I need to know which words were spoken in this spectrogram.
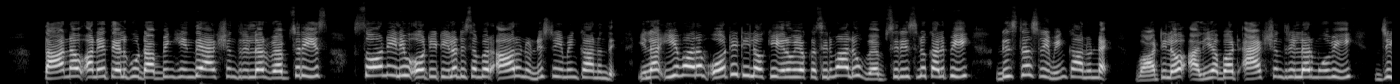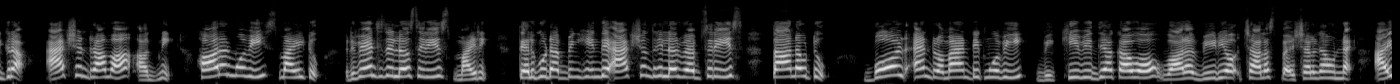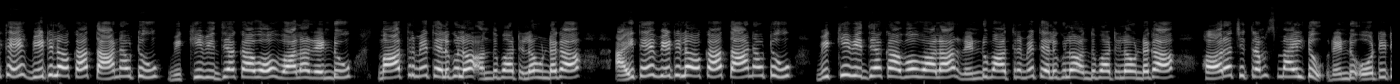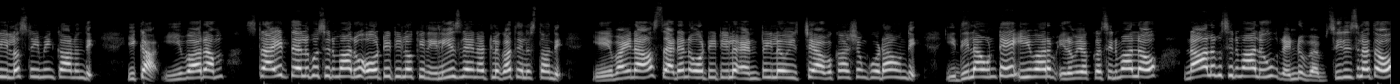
తానవ్ అనే Telugu dubbing Hindi action thriller web series Sony LIV ఓటీటీలో డిసెంబర్ ఆరు నుండి స్ట్రీమింగ్ కానుంది. ఇలా ఈ వారం ఓటీటీలోకి ఇరవై ఒక్క సినిమాలు వెబ్ సిరీస్లు కలిపి డిజిటల్ స్ట్రీమింగ్ కానున్నాయి. వాటిలో Alia Bhatt action thriller movie Jigra action drama Agni horror movie smile two revenge thriller series Mairi Telugu dubbing Hindi action thriller web series Tanaav two bold and romantic movie Vicky Vidya కావో వాళ్ళ video చాలా స్పెషల్గా ఉన్నాయి. అయితే వీటిలో ఒక తానవ్ విక్కీ విద్యా కావో వాళ్ళ రెండు మాత్రమే తెలుగులో అందుబాటులో ఉండగా అయితే వీటిలో ఒక తానవ్ విక్కీ విద్యా కావో వాళ్ళ రెండు మాత్రమే తెలుగులో అందుబాటులో ఉండగా హారర్ చిత్రం స్మైల్ టూ రెండు ఓటీటీలో స్ట్రీమింగ్ కానుంది. ఇక ఈ వారం స్ట్రైట్ తెలుగు సినిమాలు ఓటీటీలోకి రిలీజ్ లేనట్లుగా తెలుస్తోంది. ఏవైనా సడన్ ఓటీటీలో ఎంట్రీలో ఇచ్చే అవకాశం కూడా ఉంది. ఇదిలా ఉంటే ఈ వారం ఇరవై ఒక్క సినిమాల్లో నాలుగు సినిమాలు రెండు వెబ్ సిరీస్లతో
